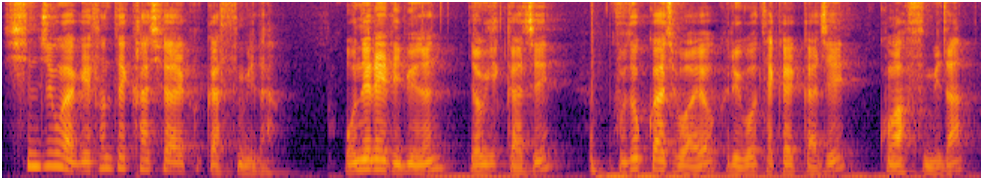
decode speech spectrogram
신중하게 선택하셔야 할 것 같습니다. 오늘의 리뷰는 여기까지 구독과 좋아요 그리고 댓글까지 고맙습니다.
